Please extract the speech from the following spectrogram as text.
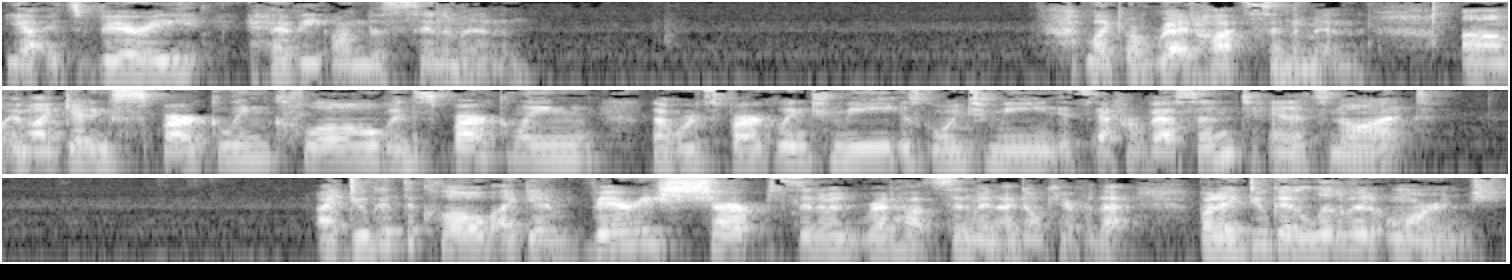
Yeah, it's very heavy on the cinnamon. Like a red hot cinnamon. Um, am I getting sparkling clove? And sparkling, that word sparkling to me is going to mean it's effervescent and it's not. I do get the clove. I get a very sharp cinnamon, red hot cinnamon. I don't care for that. But I do get a little bit of orange.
